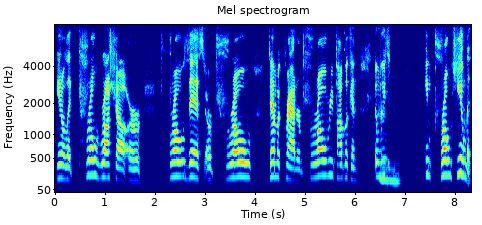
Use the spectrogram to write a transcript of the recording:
you know like pro russia or pro this or pro democrat or pro republican and we Mm, became pro human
